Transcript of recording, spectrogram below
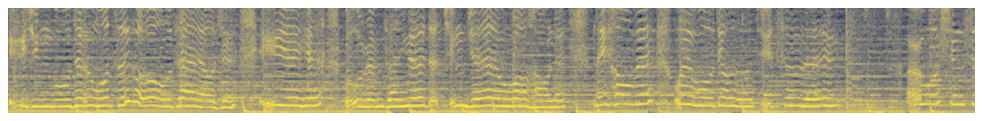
已经不对，我最后才了解，一页页不忍翻阅的情节，我好累，你好悲，为我掉了几次泪，而我心碎，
